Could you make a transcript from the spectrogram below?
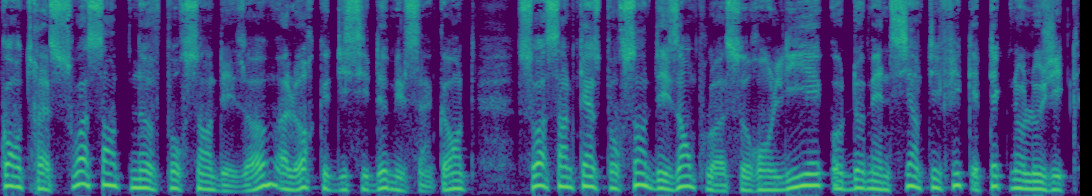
contre 69% des hommes, alors que d'ici 2050, 75% des emplois seront liés au domaine scientifique et technologique.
